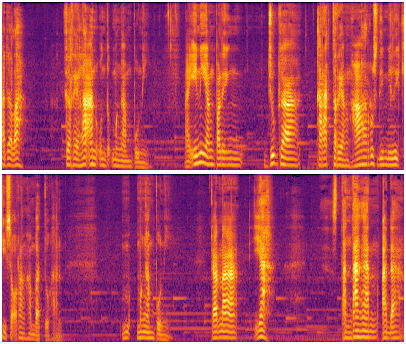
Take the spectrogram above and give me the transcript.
adalah kerelaan untuk mengampuni. Nah, ini yang paling juga karakter yang harus dimiliki seorang hamba Tuhan. mengampuni. Karena ya tantangan ada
